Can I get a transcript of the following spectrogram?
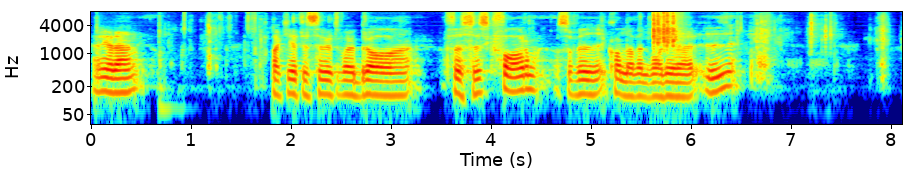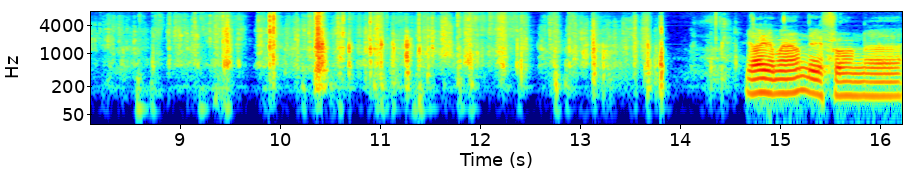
Här är den. Paketet ser ut att vara i bra fysisk form så vi kollar väl vad det är i. Jajamän, det är från eh, uh,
